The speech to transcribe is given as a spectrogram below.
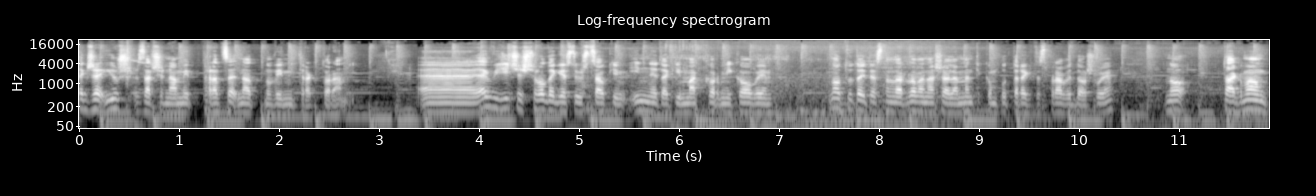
Także już zaczynamy pracę nad nowymi traktorami. E, Jak widzicie, środek jest już całkiem inny, taki McCormickowy. No tutaj te standardowe nasze elementy komputerek, te sprawy doszły. No tak, mam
